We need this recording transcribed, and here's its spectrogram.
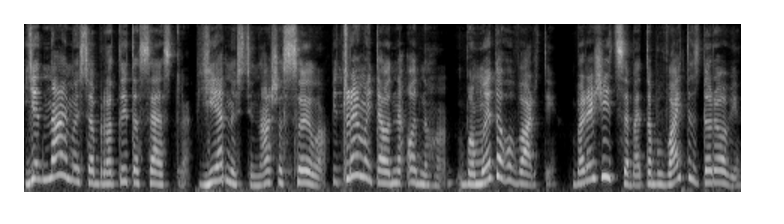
Єднаймося, брати та сестри. В єдності наша сила. Підтримуйте одне одного, бо ми того варті. Бережіть себе та бувайте здорові!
